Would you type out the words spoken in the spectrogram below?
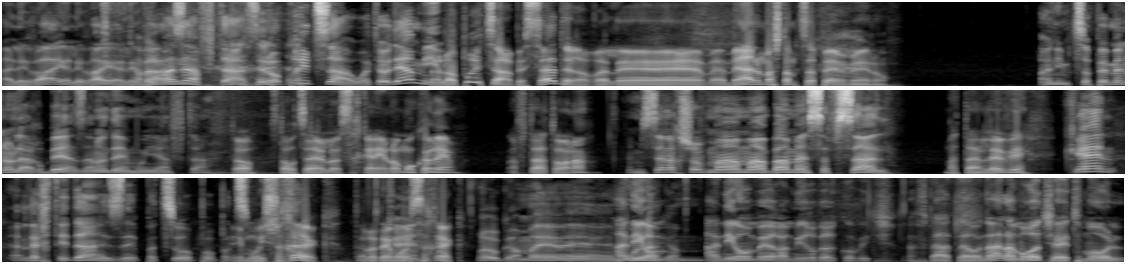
הלוואי, הלוואי, הלוואי. אבל מה זה הפתעה? זה לא פריצה, אתה יודע מי הוא. לא פריצה, בסדר, אבל אה, מעל מה שאתה מצפה ממנו. אני מצפה ממנו להרבה, אז אני לא יודע אם הוא יהיה הפתעה. טוב, אז אתה רוצה שחקנים לא מוכרים? הפתעת העונה? אני מנסה לחשוב מה מה בא מהספסל. מתן לוי? כן, לך תדע איזה פצוע פה, פצוע. אם הוא ישחק. אתה לא יודע אם הוא כן. ישחק. לא, גם אה, אני מולה, גם... אני אומר אמיר ברקוביץ', הפתעת העונה, למרות שאתמול,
